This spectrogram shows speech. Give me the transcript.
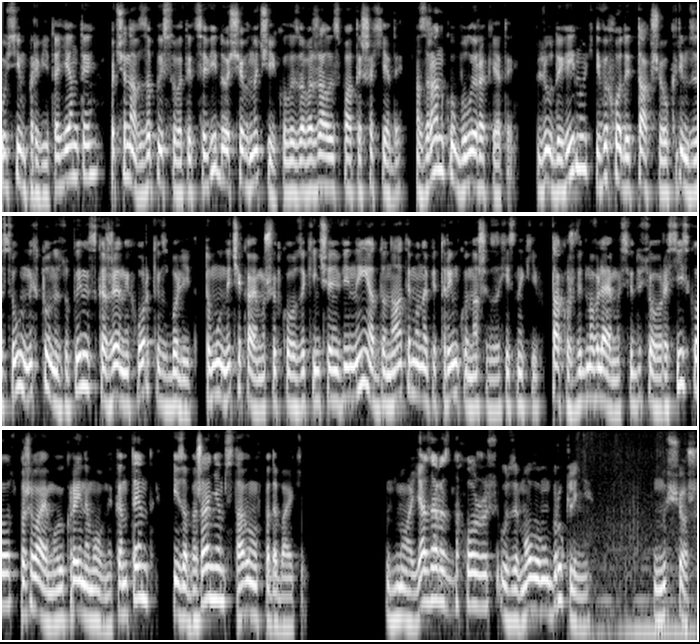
Усім привіт, агенти! Починав записувати це відео ще вночі, коли заважали спати шахеди, а зранку були ракети. Люди гинуть, і виходить так, що окрім ЗСУ ніхто не зупинить скажених орків з боліт. Тому не чекаємо швидкого закінчення війни, а донатимо на підтримку наших захисників. Також відмовляємось від усього російського, споживаємо україномовний контент і за бажанням ставимо вподобайки. Ну а я зараз знаходжусь у зимовому Брукліні. Ну що ж,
